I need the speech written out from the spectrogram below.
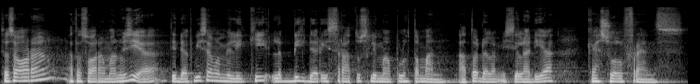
Seseorang atau seorang manusia tidak bisa memiliki lebih dari 150 teman atau dalam istilah dia casual friends.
